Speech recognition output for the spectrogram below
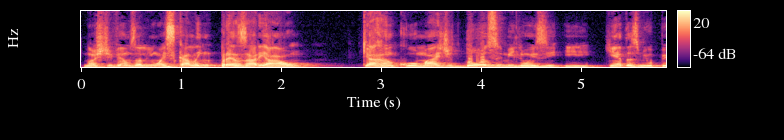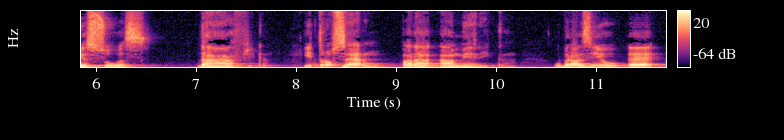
Nós tivemos ali uma escala empresarial que arrancou mais de 12 milhões e 500 mil pessoas da África e trouxeram para a América. O Brasil é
